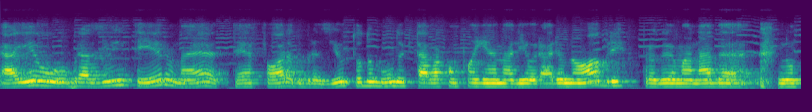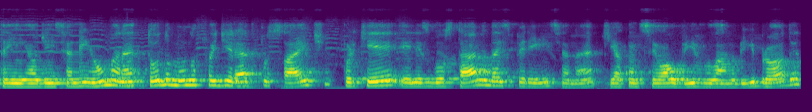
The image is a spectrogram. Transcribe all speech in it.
Aí o Brasil inteiro, né, até fora do Brasil, todo mundo que estava acompanhando ali horário nobre, programa nada, não tem audiência nenhuma, né? Todo mundo foi direto pro site porque eles gostaram da experiência, né, que aconteceu ao vivo lá no Big Brother,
